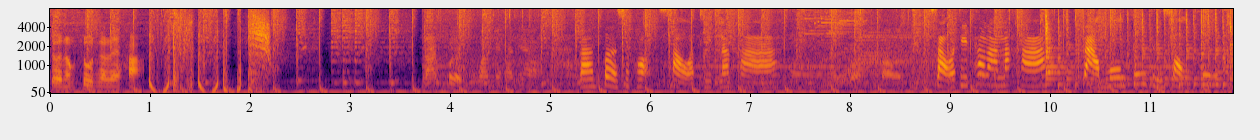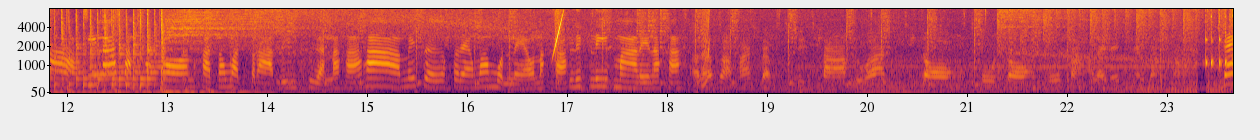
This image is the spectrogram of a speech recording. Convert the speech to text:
เจอน้องจูนกันเลยค่ะ ร้านเปิดทุกวันไหมคะเนี่ย ร้านเปิดเฉพาะเสาร์อาทิตย์นะคะ เสาร์อาทิตย์เท่านั้นนะคะ3โมงครึ่งถึง2ทุ่มค่ะ ที่หน้าสัมภากรค่ะ จังหวัดตราดริมเขื่อนนะคะ ถ้าไม่เจอแสดงว่าหมดแล้วนะคะ รีบๆมาเลยนะคะ แล้วสามารถแบบติดตามหรือว่าจองโทรจองโทรสั่งอะไรได้ที่ไหนบ้างคะได้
